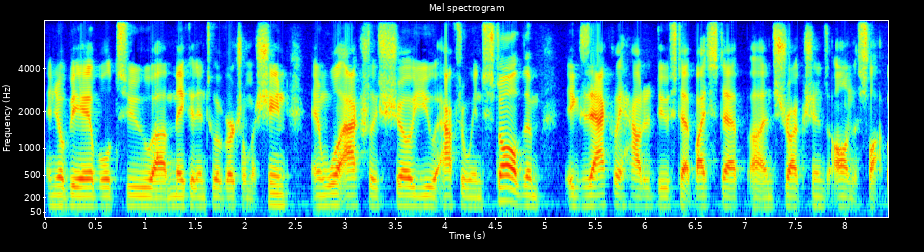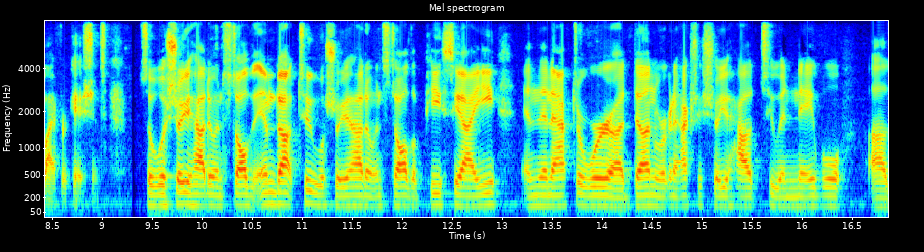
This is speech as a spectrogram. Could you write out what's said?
and you'll be able to uh, make it into a virtual machine. And we'll actually show you after we install them exactly how to do step-by-step -step, uh, instructions on the slot bifurcations. So we'll show you how to install the M.2, we'll show you how to install the PCIe, and then after we're uh, done, we're going to actually show you how to enable uh,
